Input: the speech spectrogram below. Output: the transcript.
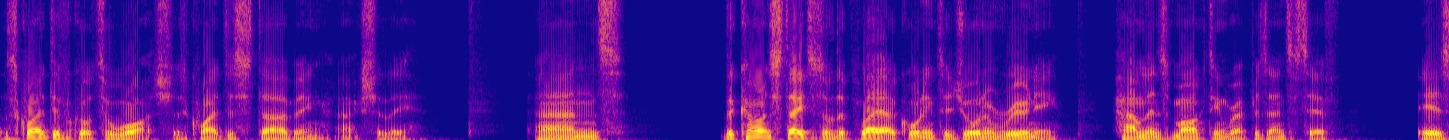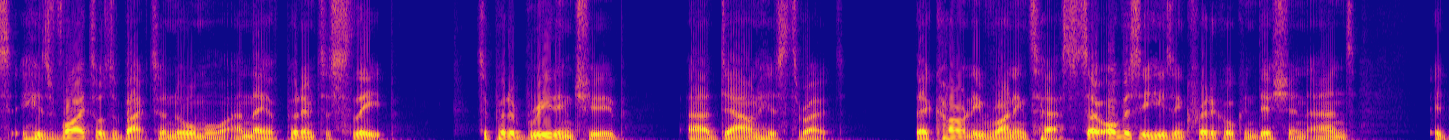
It's quite difficult to watch. It's quite disturbing, actually. And the current status of the player, according to Jordan Rooney, Hamlin's marketing representative, is his vitals are back to normal and they have put him to sleep to put a breathing tube uh, down his throat. They're currently running tests. So obviously he's in critical condition and it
